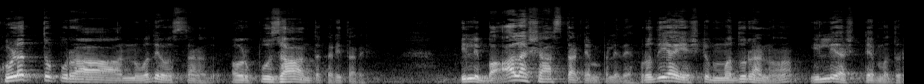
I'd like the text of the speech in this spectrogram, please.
ಕುಳತ್ತುಪುರ ಅನ್ನುವ ದೇವಸ್ಥಾನ ಅದು. ಅವರು ಪೂಜಾ ಅಂತ ಕರೀತಾರೆ. ಇಲ್ಲಿ ಬಾಲಶಾಸ್ತ ಟೆಂಪಲ್ ಇದೆ. ಹೃದಯ ಎಷ್ಟು ಮಧುರನೋ ಇಲ್ಲಿ ಅಷ್ಟೇ ಮಧುರ.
